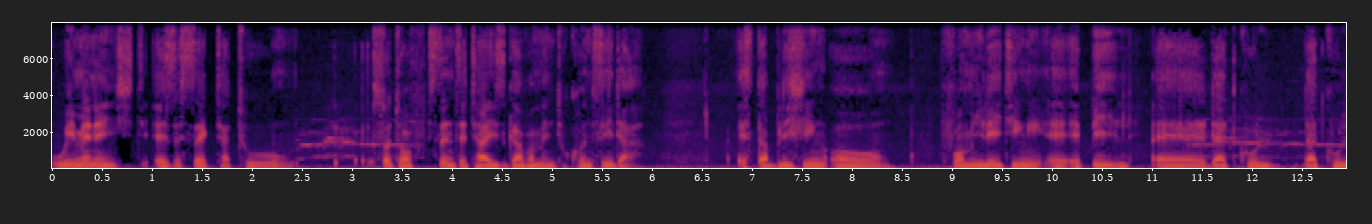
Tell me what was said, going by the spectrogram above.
we managed as a sector to sort of sensitize government to consider establishing or formulating a, a bill uh, that could that could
